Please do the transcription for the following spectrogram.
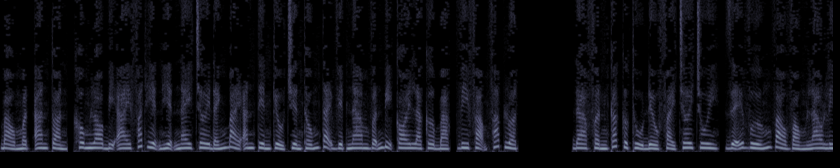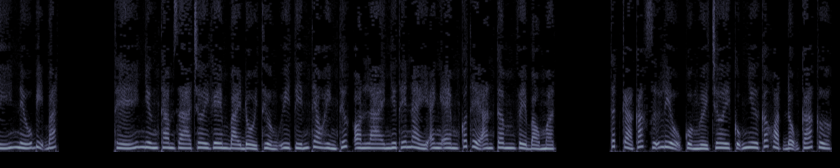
Bảo mật an toàn, không lo bị ai phát hiện hiện nay chơi đánh bài ăn tiền kiểu truyền thống tại Việt Nam vẫn bị coi là cờ bạc, vi phạm pháp luật. Đa phần các cực thủ đều phải chơi chui, dễ vướng vào vòng lao lý nếu bị bắt. Thế nhưng tham gia chơi game bài đổi thưởng uy tín theo hình thức online như thế này anh em có thể an tâm về bảo mật. Tất cả các dữ liệu của người chơi cũng như các hoạt động cá cược.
